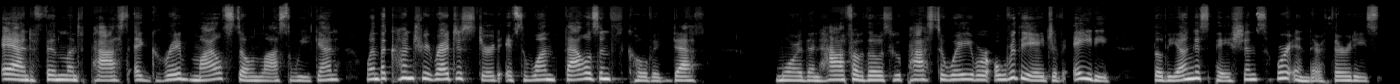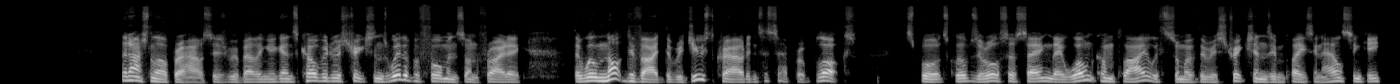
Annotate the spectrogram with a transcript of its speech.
And Finland passed a grim milestone last weekend when the country registered its 1000th COVID death. More than half of those who passed away were over the age of 80, though the youngest patients were in their 30s. The National Opera House is rebelling against COVID restrictions with a performance on Friday that will not divide the reduced crowd into separate blocks. Sports clubs are also saying they won't comply with some of the restrictions in place in Helsinki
